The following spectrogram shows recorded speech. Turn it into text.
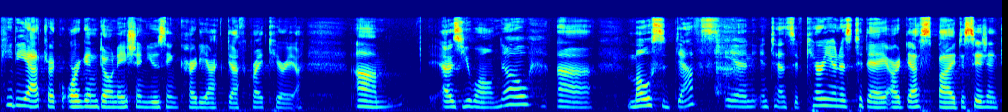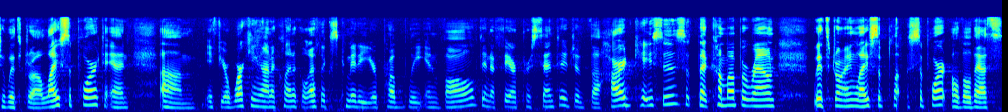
pediatric organ donation using cardiac death criteria. Um, as you all know, uh, most deaths in intensive care units today are deaths by decision to withdraw life support. And um, if you're working on a clinical ethics committee, you're probably involved in a fair percentage of the hard cases that come up around withdrawing life support, although that's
